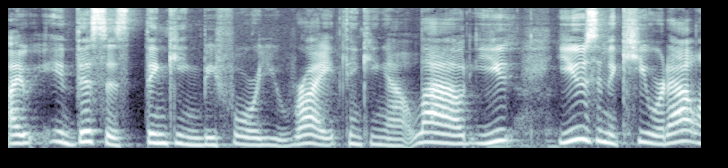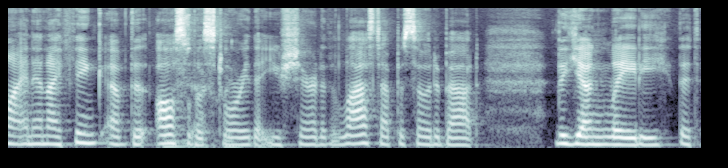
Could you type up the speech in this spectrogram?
I this is thinking before you write, thinking out loud, you, exactly. using the keyword outline. And I think of the also exactly. the story that you shared at the last episode about the young lady that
